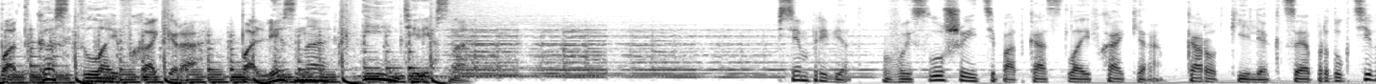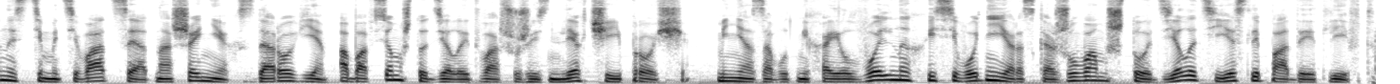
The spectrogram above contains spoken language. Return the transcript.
Подкаст лайфхакера. Полезно и интересно. Всем привет! Вы слушаете подкаст лайфхакера. Короткие лекции о продуктивности, мотивации, отношениях, здоровье, обо всем, что делает вашу жизнь легче и проще. Меня зовут Михаил Вольных, и сегодня я расскажу вам, что делать, если падает лифт.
